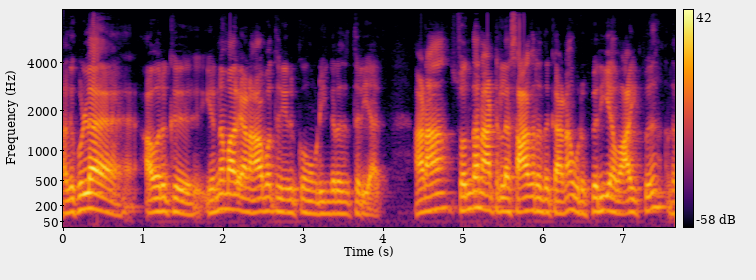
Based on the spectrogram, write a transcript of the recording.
அதுக்குள்ளே அவருக்கு என்ன மாதிரியான ஆபத்து இருக்கும் அப்படிங்கிறது தெரியாது. ஆனால் சொந்த நாட்டில் சாகிறதுக்கான ஒரு பெரிய வாய்ப்பு அந்த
